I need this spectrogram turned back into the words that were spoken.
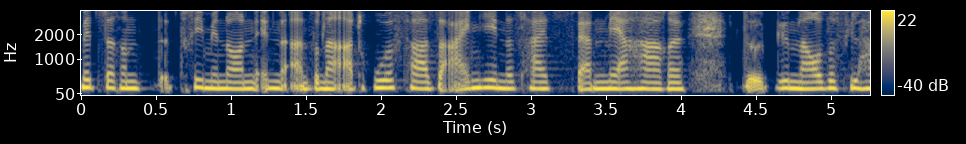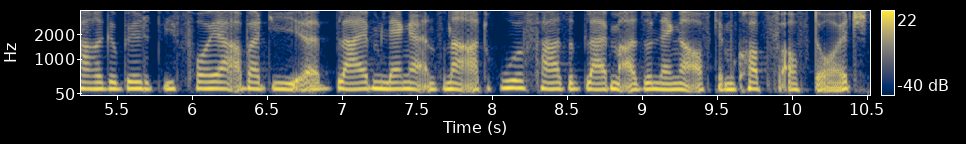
mittleren Triminon in so eine Art Ruhephase eingehen. Das heißt, es werden mehr Haare, genauso viel Haare gebildet wie vorher, aber die äh, bleiben länger in so einer Art Ruhephase, bleiben also länger auf dem Kopf auf Deutsch.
